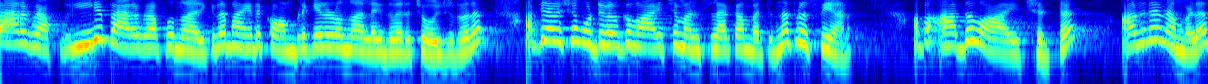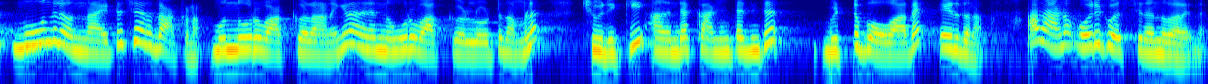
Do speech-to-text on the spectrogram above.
പാരഗ്രാഫ് വലിയ പാരഗ്രാഫ് ഒന്നും ആയിരിക്കില്ല. ഭയങ്കര കോംപ്ലിക്കേറ്റഡ് ഒന്നും അല്ല ഇതുവരെ ചോദിച്ചിട്ടുള്ളത്. അത്യാവശ്യം കുട്ടികൾക്ക് വായിച്ച് മനസ്സിലാക്കാൻ പറ്റുന്ന പ്രിസിയാണ് അപ്പൊ അത് വായിച്ചിട്ട് അതിനെ നമ്മൾ മൂന്നിലൊന്നായിട്ട് ചെറുതാക്കണം. മുന്നൂറ് വാക്കുകളാണെങ്കിൽ അതിനെ നൂറ് വാക്കുകളിലോട്ട് നമ്മൾ ചുരുക്കി അതിന്റെ കണ്ടന്റ് വിട്ടുപോവാതെ എഴുതണം. അതാണ് ഒരു ക്വസ്റ്റ്യൻ എന്ന് പറയുന്നത്.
